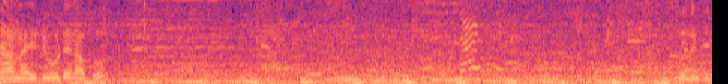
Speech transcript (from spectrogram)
না না এটি উঠে নাবো শুনি খুব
